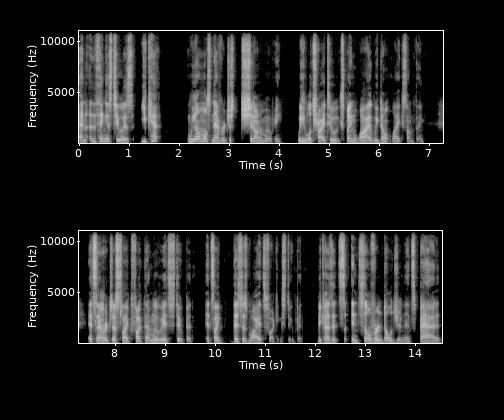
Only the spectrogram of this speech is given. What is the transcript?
And the thing is, too, is you can't. We almost never just shit on a movie. We will try to explain why we don't like something. It's Yeah. never just like fuck that movie. It's stupid. It's like this is why it's fucking stupid because it's in silver indulgent. It's bad. It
